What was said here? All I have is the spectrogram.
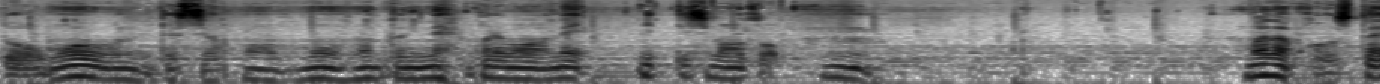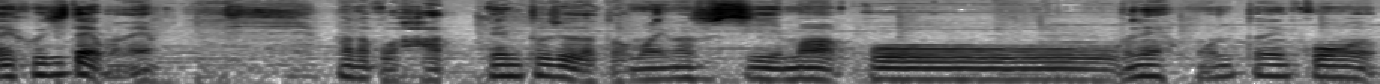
と思うんですよ。もう、もう本当にね、これもね、言ってしまうと。うん。まだこう、スタイフ自体もね、まだこう、発展途上だと思いますし、まあ、こう、ね、本当にこ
